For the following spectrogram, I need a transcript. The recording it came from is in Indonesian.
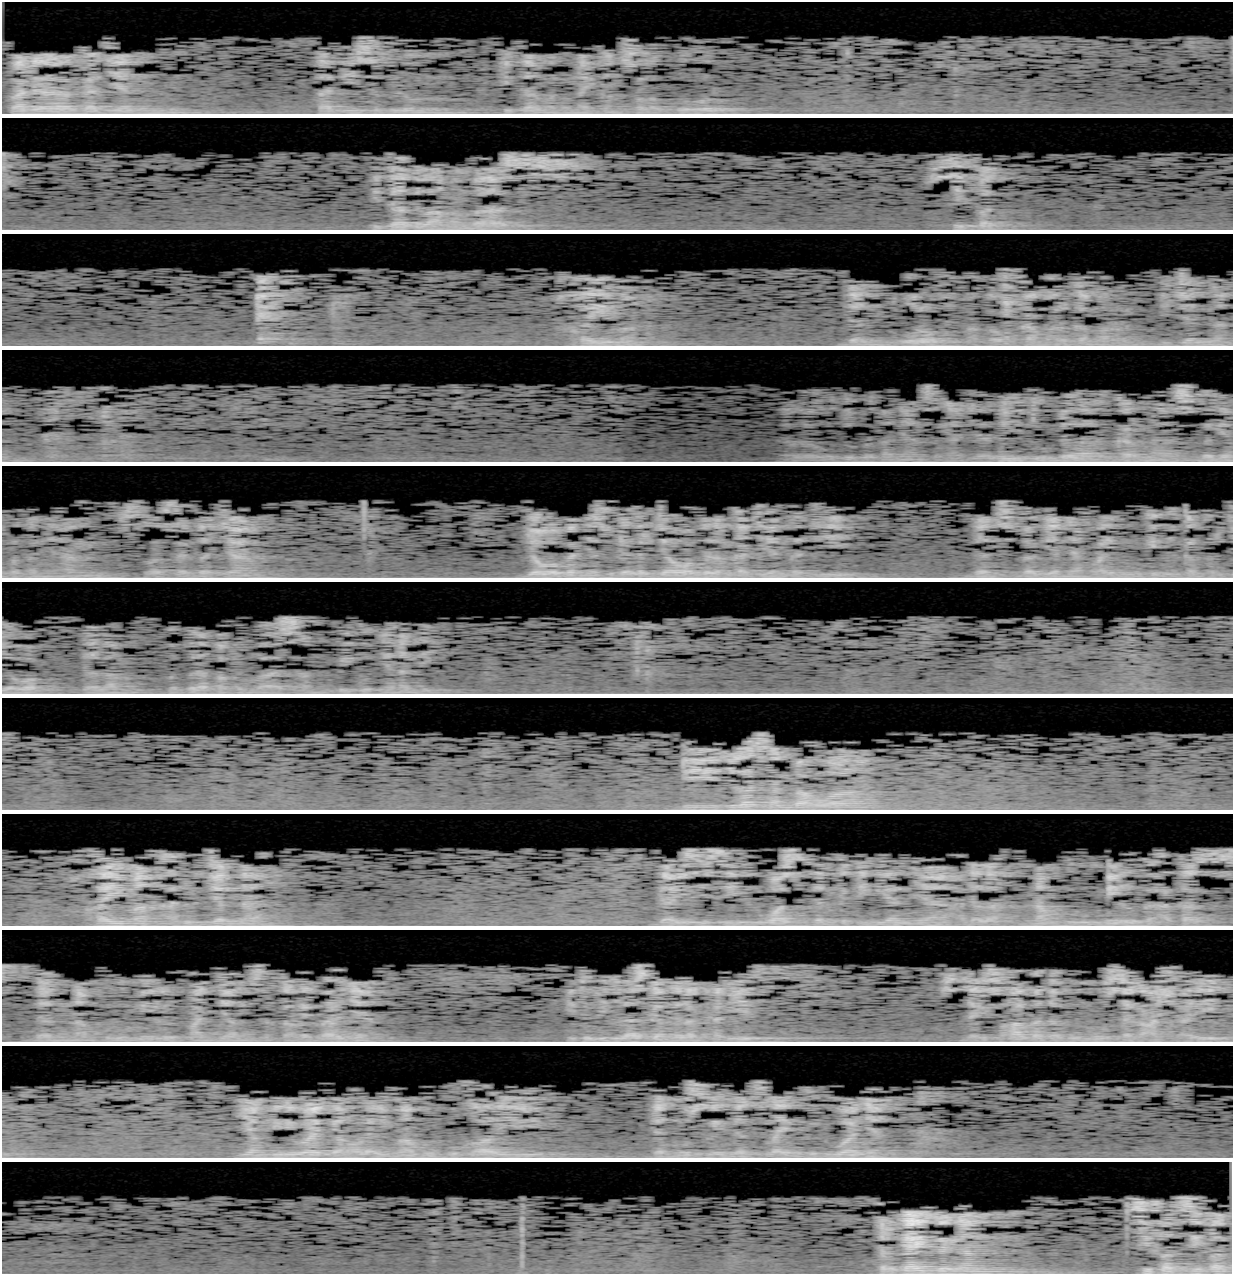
Pada kajian tadi sebelum kita menunaikan sholat zuhur Kita telah membahas sifat khaymah dan ghuraf atau kamar-kamar di jannah Untuk pertanyaan sengaja ditunda sebagian pertanyaan setelah saya baca jawabannya sudah terjawab dalam kajian tadi dan sebagian yang lain mungkin akan terjawab dalam beberapa pembahasan berikutnya nanti. Dijelaskan bahwa khaymah ahlul jannah dari sisi luas dan ketinggiannya adalah 60 mil ke atas dan 60 mil panjang serta lebarnya. Itu dijelaskan dalam hadis dari sahabat Abu Musa al-Ash'ari yang diriwayatkan oleh Imam Bukhari dan Muslim dan selain keduanya terkait dengan sifat-sifat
